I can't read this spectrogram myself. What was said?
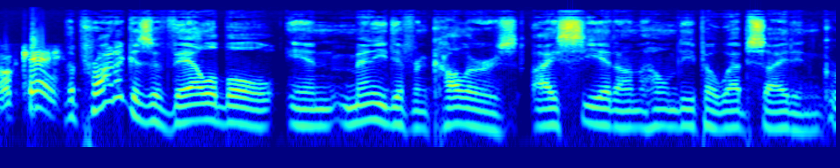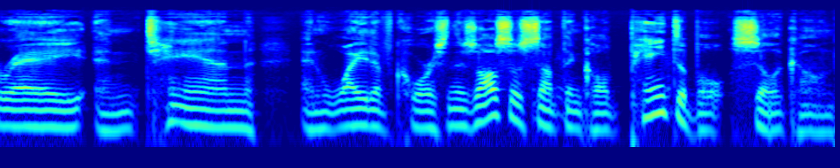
Okay. The product is available in many different colors. I see it on the Home Depot website in gray and tan and white, of course. And there's also something called paintable silicone.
